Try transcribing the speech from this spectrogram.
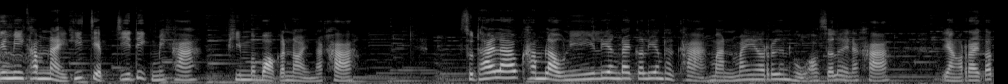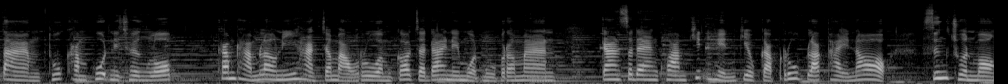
ยังมีคำไหนที่เจ็บจี๊ดอีกไหมคะ พิมพ์มาบอกกันหน่อยนะคะ สุดท้ายแล้วคำเหล่านี้เลี่ยงได้ก็เลี่ยงเถอะค่ะ มันไม่รื่นหูเอาซะเลยนะคะ อย่างไรก็ตามทุกคำพูดในเชิงลบคำถามเหล่านี้หากจะเหมารวมก็จะได้ในหมวดหมู่ประมาณ การแสดงความคิดเห็นเกี่ยวกับรูปลักษณ์ภายนอก ซึ่งชวนมอง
